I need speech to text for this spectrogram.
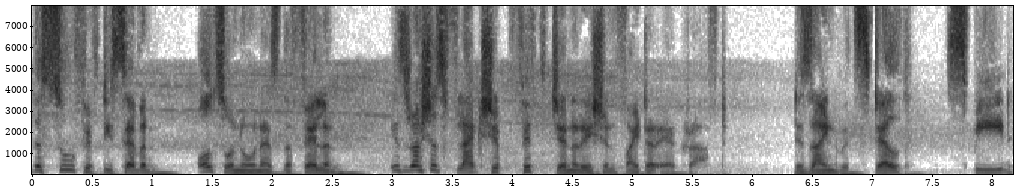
The Su-57, also known as the Felon, is Russia's flagship fifth-generation fighter aircraft. Designed with stealth, speed,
